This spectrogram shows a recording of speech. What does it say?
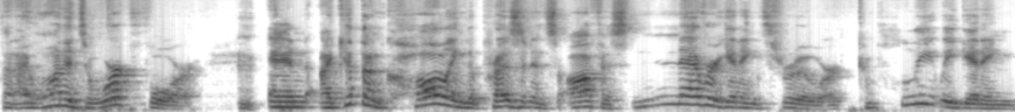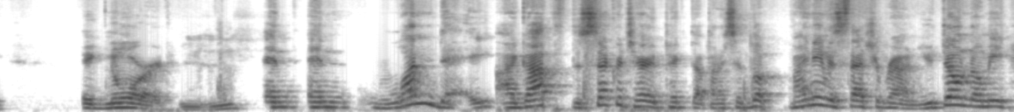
that I wanted to work for. And I kept on calling the president's office, never getting through or completely getting ignored. Mhm. And and one day I got the secretary picked up and I said, "Look, my name is Thatcher Brown. You don't know me.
